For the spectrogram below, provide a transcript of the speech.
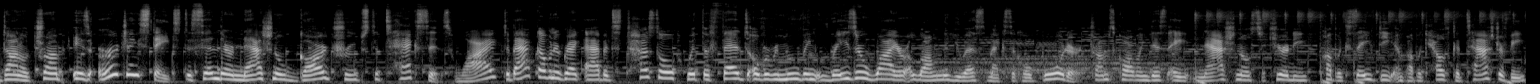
Donald Trump is urging states to send their National Guard troops to Texas. Why? To back Governor Greg Abbott's tussle with the feds over removing razor wire along the U.S. Mexico border. Trump's calling this a national security, public safety, and public health catastrophe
